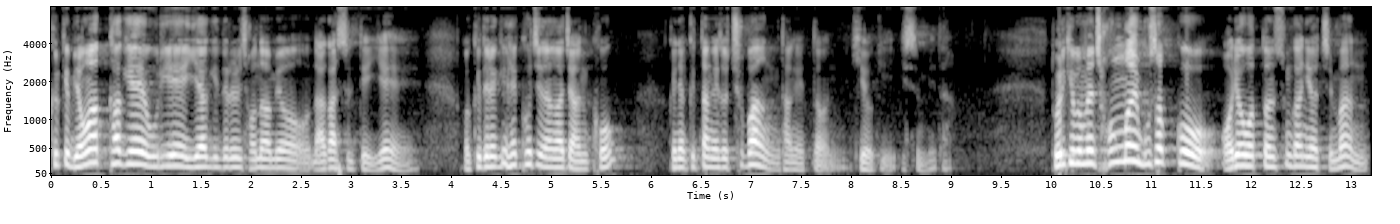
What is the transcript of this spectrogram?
그렇게 명확하게 우리의 이야기들을 전하며 나갔을 때에 어, 그들에게 해코지 당하지 않고 그냥 그 땅에서 추방당했던 기억이 있습니다. 돌이켜보면 정말 무섭고 어려웠던 순간이었지만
